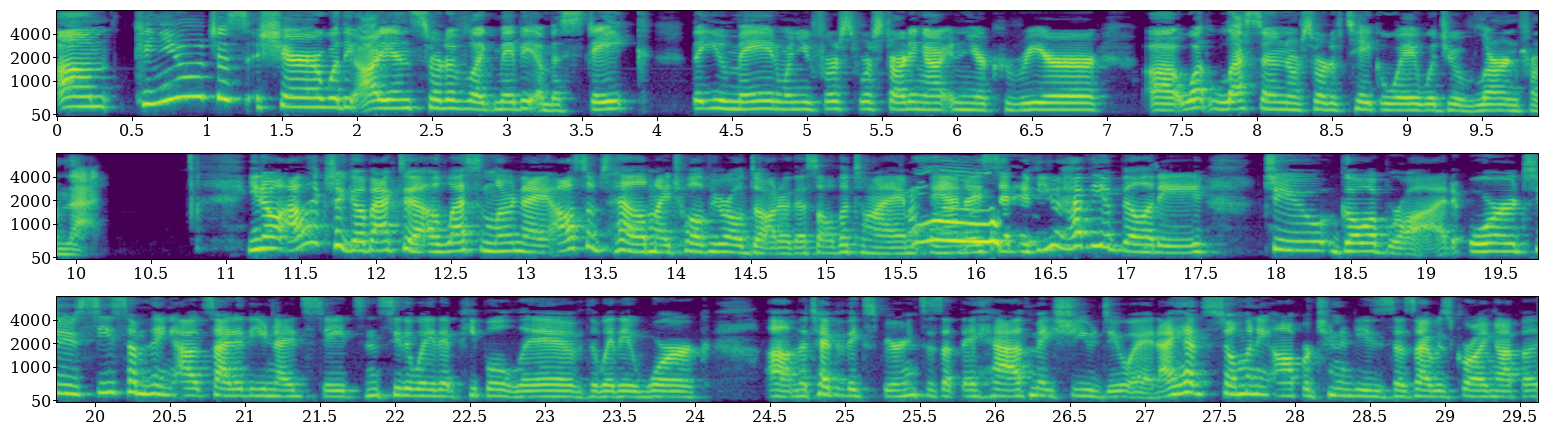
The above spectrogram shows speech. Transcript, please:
um can you just share with the audience sort of like maybe a mistake that you made when you first were starting out in your career? Uh what lesson or sort of takeaway would you have learned from that? You know, I'll actually go back to a lesson learned. I also tell my 12 year old daughter this all the time. Oh. And I said, if you have the ability to go abroad or to see something outside of the United States and see the way that people live, the way they work, um, the type of experiences that they have, make sure you do it. I had so many opportunities as I was growing up. Uh,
